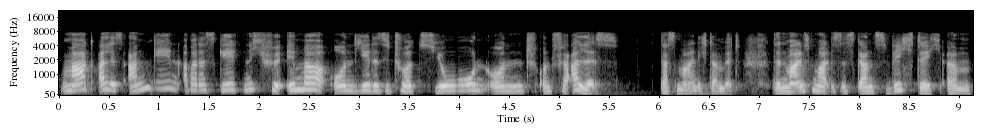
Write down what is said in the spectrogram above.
mag alles angehen, aber das gilt nicht für immer und jede Situation und, und für alles. Das meine ich damit. Denn manchmal ist es ganz wichtig, ähm,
